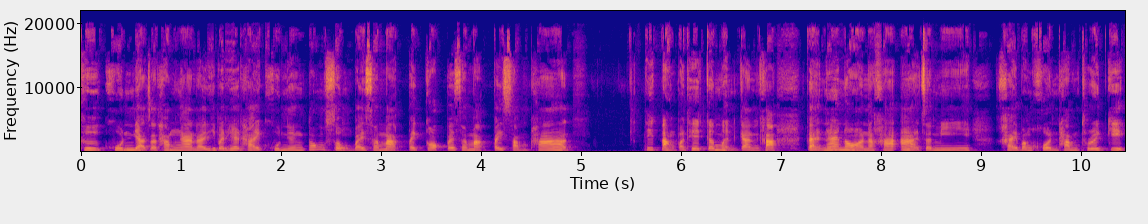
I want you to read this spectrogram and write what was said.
คือคุณอยากจะทำงานอะไรที่ประเทศไทย คุณยังต้องส่งใบสมัครไปกรอกไปสมัครไปสัมภาษณ์ ที่ต่างประเทศก็เหมือนกันค่ะ แต่แน่นอนนะคะ อาจจะมีใครบางคนทำธุรกิจ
